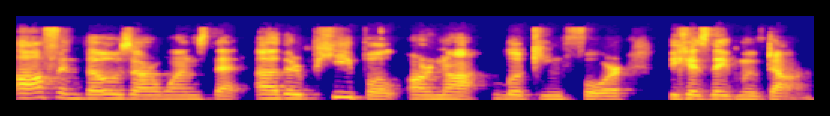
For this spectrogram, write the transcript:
often those are ones that other people are not looking for because they've moved on.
